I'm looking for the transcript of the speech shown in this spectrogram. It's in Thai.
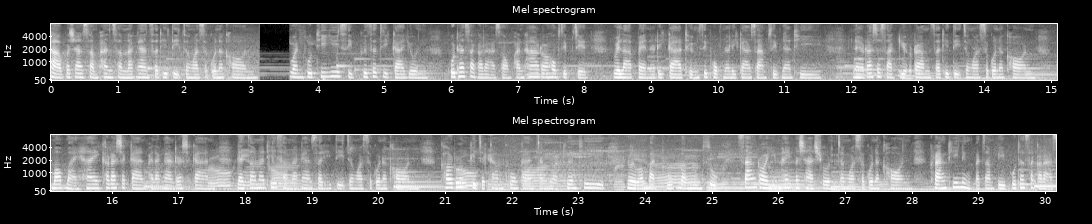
ข่าวประชาสัมพันธ์สำนักงานสถิติจังหวัดสกลนคร วันพุธที่ 20 พฤศจิกายน พุทธศักราช 2567 เวลา 8 นาฬิกาถึง 16 นาฬิกา 30 นาที ในราชสักดิ์ยุรำสถิติจังหวัดสกลนคร มอบหมายให้ข้าราชการพนักงานราชการ และเจ้าหน้าที่สำนักงานสถิติจังหวัดสกลนคร เข้าร่วมกิจกรรมโครงการจังหวัดเคลื่อนที่ หน่วยบำบัดทุกข์บำรุงสุข สร้างรอยยิ้มให้ประชาชนจังหวัดสกลนคร ครั้งที่ 1 ประจำปีพุทธศักราช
